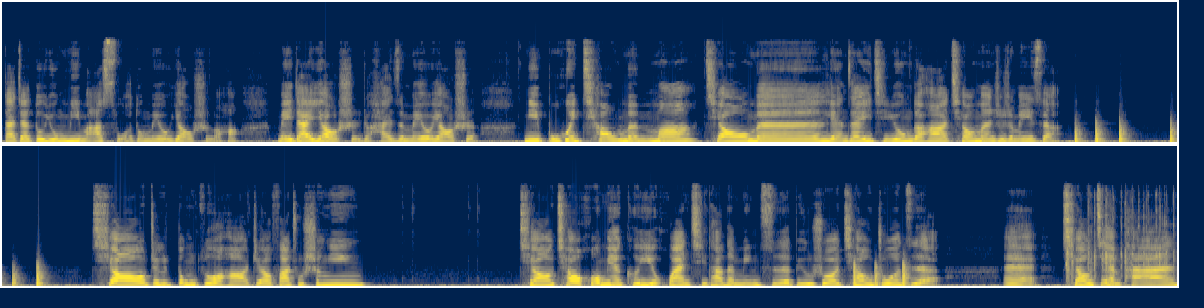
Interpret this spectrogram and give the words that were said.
大家都用密码锁，都没有钥匙了哈。没带钥匙，就孩子没有钥匙。你不会敲门吗？敲门连在一起用的哈，敲门是什么意思？敲这个动作哈，只要发出声音，敲敲后面可以换其他的名词，比如说敲桌子，哎，敲键盘，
